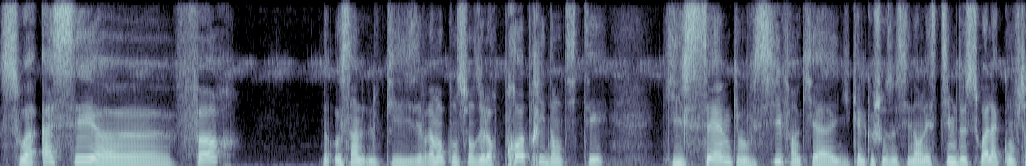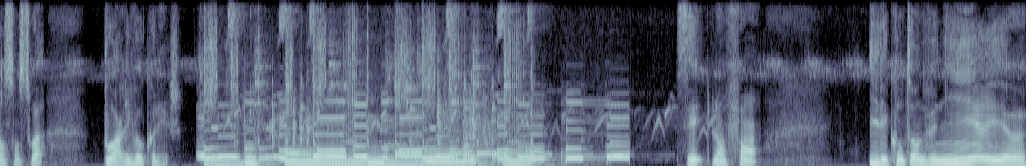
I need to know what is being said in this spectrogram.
soient assez euh, forts au sein, qu'ils aient vraiment conscience de leur propre identité, qu'ils s'aiment, qu'il y a quelque chose aussi dans l'estime de soi, la confiance en soi, pour arriver au collège. C'est l'enfant, il est content de venir et euh,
